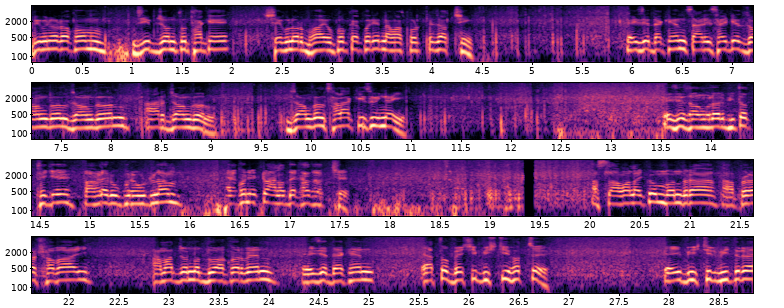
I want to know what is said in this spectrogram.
বিভিন্ন রকম জীবজন্তু থাকে, সেগুলোর ভয় উপেক্ষা করে নামাজ পড়তে যাচ্ছি। এই যে দেখেন, চারি সাইডে জঙ্গল জঙ্গল আর জঙ্গল। জঙ্গল ছাড়া কিছুই নাই। এই যে জঙ্গলের ভিতর থেকে পাহাড়ের উপরে উঠলাম, এখন একটু আলো দেখা যাচ্ছে। আসসালামু আলাইকুম বন্ধুরা, আপনারা সবাই আমার জন্য দোয়া করবেন। এই যে দেখেন, এত বেশি বৃষ্টি হচ্ছে। এই বৃষ্টির ভিতরে,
